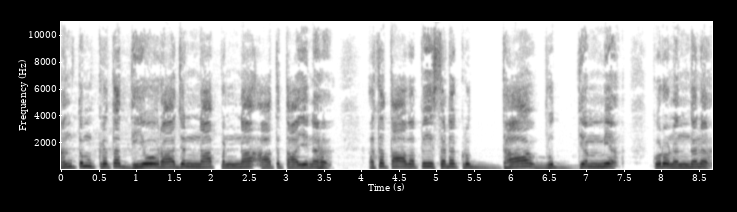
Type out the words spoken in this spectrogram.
हन्तुं कृतधियो राजन्नापन्ना आततायिनः। अथ तावपि सडक्रुद्धावुद्यम्य कुरुनन्दन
